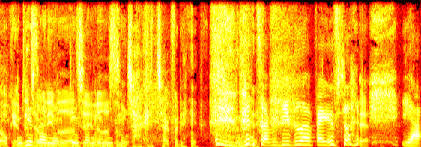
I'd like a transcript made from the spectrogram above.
Okay, men det, det tager vi lige videre det er til ledelsen. Tak, tak for det. den tager vi lige videre bagefter. Ja,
